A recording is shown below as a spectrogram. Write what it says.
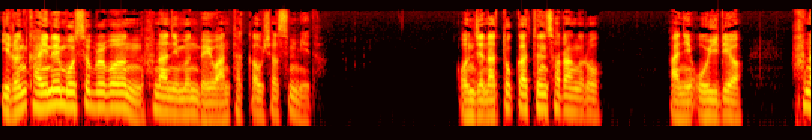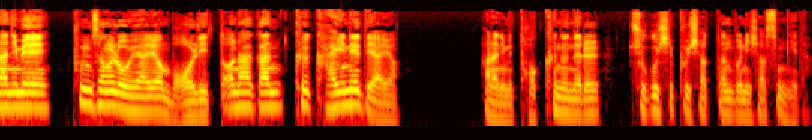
이런 가인의 모습을 본 하나님은 매우 안타까우셨습니다. 언제나 똑같은 사랑으로, 아니, 오히려 하나님의 품성을 오해하여 멀리 떠나간 그 가인에 대하여 하나님은 더 큰 은혜를 주고 싶으셨던 분이셨습니다.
